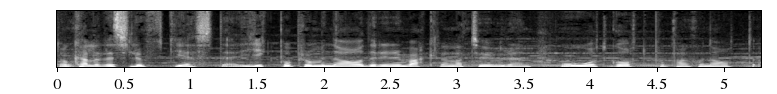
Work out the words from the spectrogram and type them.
De kallades luftgäster, gick på promenader i den vackra naturen och åt gott på pensionaten.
